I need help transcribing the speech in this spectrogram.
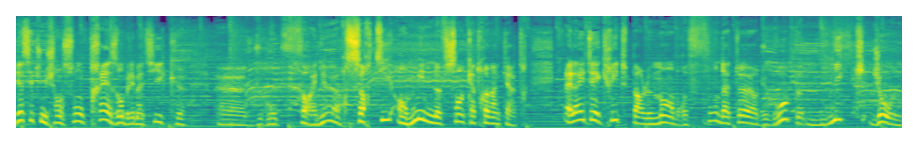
Eh c'est une chanson très emblématique euh, du groupe Foreigner, sortie en 1984. Elle a été écrite par le membre fondateur du groupe, Mick Jones.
